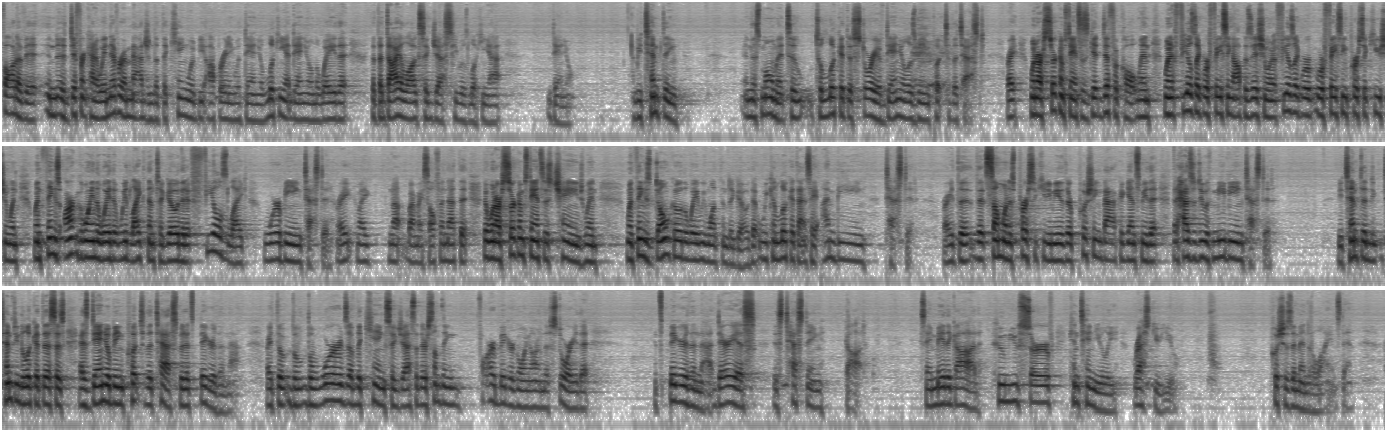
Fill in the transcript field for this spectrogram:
thought of it in a different kind of way, never imagined that the king would be operating with Daniel, looking at Daniel in the way that, that the dialogue suggests he was looking at Daniel. It'd be tempting in this moment to, to look at this story of Daniel as being put to the test right? When our circumstances get difficult, when, when it feels like we're facing opposition, when it feels like we're, we're facing persecution, when, when things aren't going the way that we'd like them to go, that it feels like we're being tested, right? Am I not by myself in that? That, that when our circumstances change, when, when things don't go the way we want them to go, that we can look at that and say, I'm being tested, right? That, that someone is persecuting me, that they're pushing back against me, that, that has to do with me being tested be tempted, tempting to look at this as, as Daniel being put to the test, but it's bigger than that. Right? The, the, the words of the king suggest that there's something far bigger going on in this story that it's bigger than that. Darius is testing God. He's saying, May the God whom you serve continually rescue you. Pushes him into the lion's den.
